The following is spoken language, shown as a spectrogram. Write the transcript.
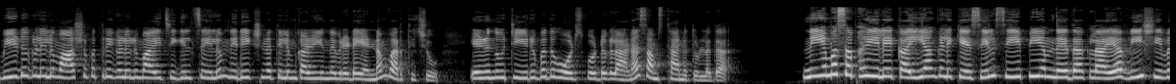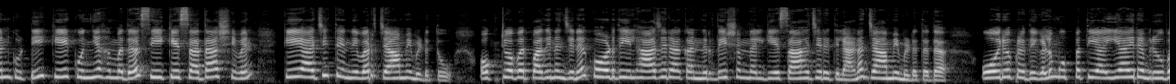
വീടുകളിലും ആശുപത്രികളിലുമായി ചികിത്സയിലും നിരീക്ഷണത്തിലും കഴിയുന്നവരുടെ എണ്ണം വർദ്ധിച്ചു. എഴുന്നൂറ്റി ഇരുപത് ഹോട്ട്സ്പോട്ടുകളാണ് സംസ്ഥാനത്തുള്ളത്. നിയമസഭയിലെ കയ്യാങ്കളി കേസിൽ സി പി എം നേതാക്കളായ V Sivankutty K Kunhahammed C K Sadasivan K Ajith എന്നിവർ ജാമ്യമെടുത്തു. ഒക്ടോബർ പതിനഞ്ചിന് കോടതിയിൽ ഹാജരാക്കാൻ നിർദ്ദേശം നൽകിയ സാഹചര്യത്തിലാണ് ജാമ്യമെടുത്തത്. ഓരോ പ്രതികളും മുപ്പത്തി അയ്യായിരം രൂപ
